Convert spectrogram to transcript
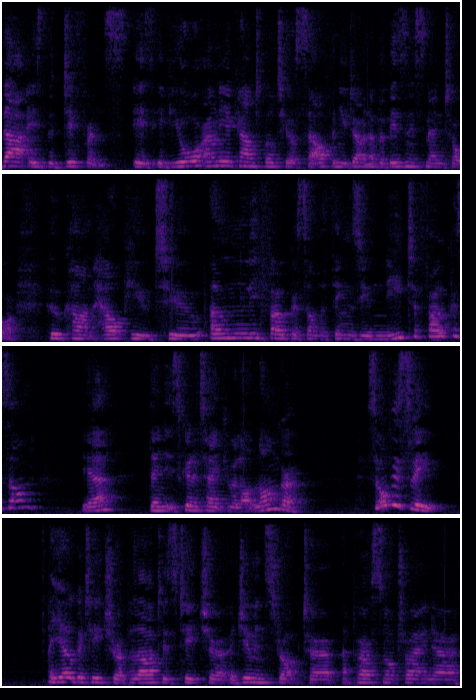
that is the difference is if you're only accountable to yourself and you don't have a business mentor who can't help you to only focus on the things you need to focus on yeah then it's going to take you a lot longer so obviously a yoga teacher, a Pilates teacher, a gym instructor, a personal trainer,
